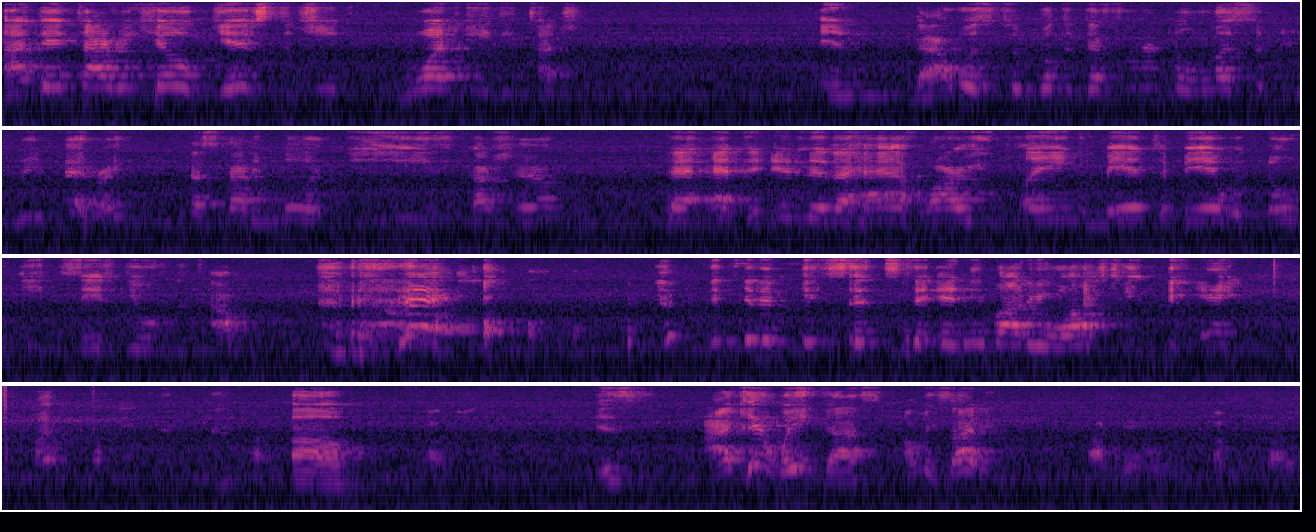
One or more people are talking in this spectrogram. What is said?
I think Tyreek Hill gives the Chiefs one easy touchdown, and that was what the differential was to Green Bay, right? That Scotty Miller easy touchdown. That at the end of the half, why are you playing man to man with no deep safety over the top? it didn't make sense to anybody watching the game. Um, is I can't wait, guys. I'm excited. I can't wait. I'm excited.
